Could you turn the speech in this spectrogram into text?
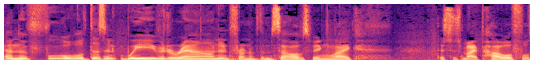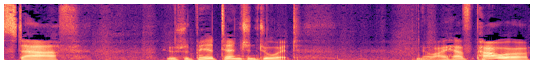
And the fool doesn't wave it around in front of themselves, being like, This is my powerful staff. You should pay attention to it. You know, I have power.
